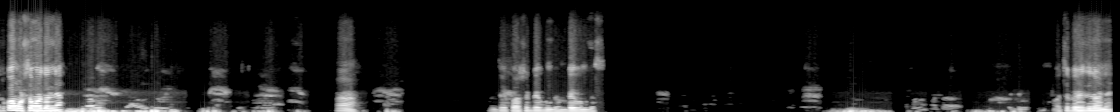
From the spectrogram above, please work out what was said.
একটু কম উঠছে মনে হয় দুনিয়া। হ্যাঁ যে পাশে বেগুন গাছ বেগুন গাছ আচ্ছা বেশি দিন হয়নি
